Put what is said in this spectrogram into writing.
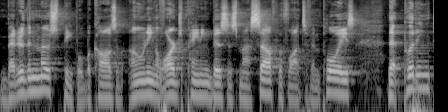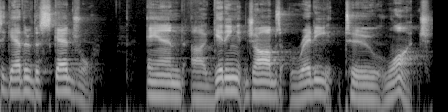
better than most people because of owning a large painting business myself with lots of employees that putting together the schedule and uh, getting jobs ready to launch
